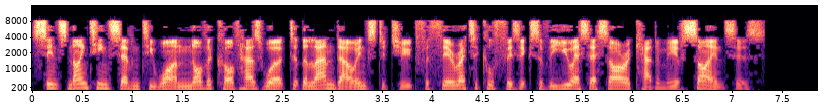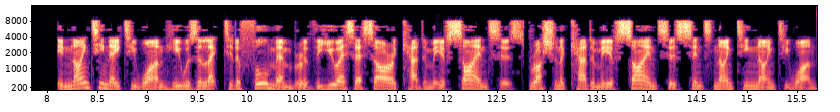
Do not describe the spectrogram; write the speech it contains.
Since 1971 Novikov has worked at the Landau Institute for Theoretical Physics of the USSR Academy of Sciences. In 1981 he was elected a full member of the USSR Academy of Sciences Russian Academy of Sciences since 1991.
